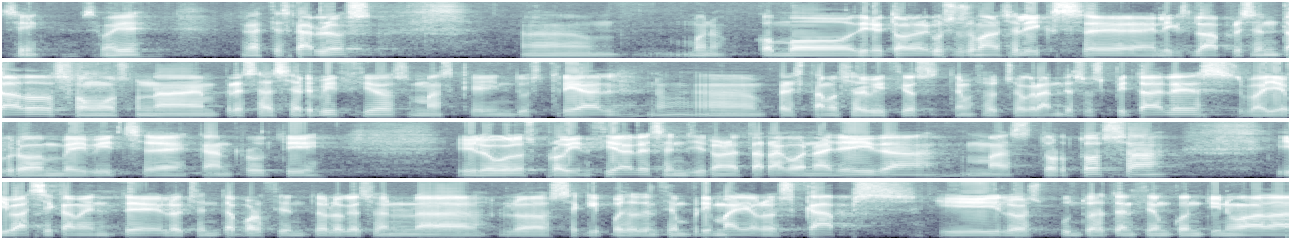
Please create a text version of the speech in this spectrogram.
Sí, se oye. Gracias, Carlos bueno, como director de recursos humanos Elix, eh, Elix lo ha presentado, somos una empresa de servicios más que industrial. Eh, prestamos servicios, tenemos ocho grandes hospitales, Vallebrón, Beibiche, Canruti y luego los provinciales en Girona, Tarragona, Lleida, más Tortosa y básicamente el 80% de lo que son los equipos de atención primaria, los CAPS y los puntos de atención continuada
